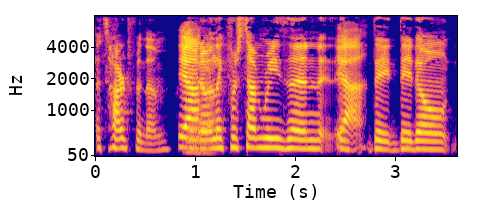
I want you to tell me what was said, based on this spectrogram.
it's hard for them. Yeah. you know, like for some reason, it- Yeah. they they don't.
